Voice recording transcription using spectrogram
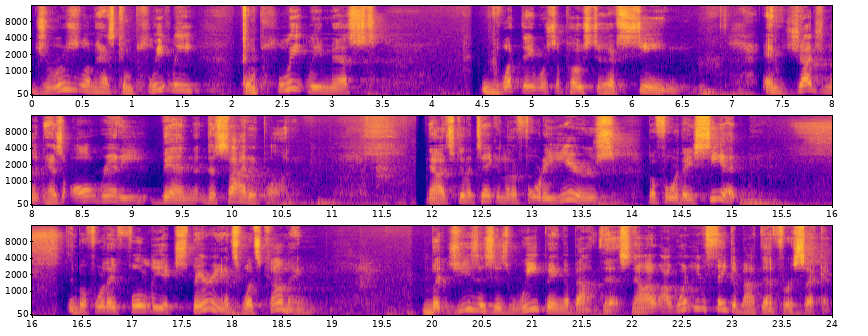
Jerusalem has completely, completely missed what they were supposed to have seen. And judgment has already been decided upon. Now, it's going to take another 40 years before they see it, and before they fully experience what's coming. But Jesus is weeping about this. Now, I, I, want you to think about that for a second.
